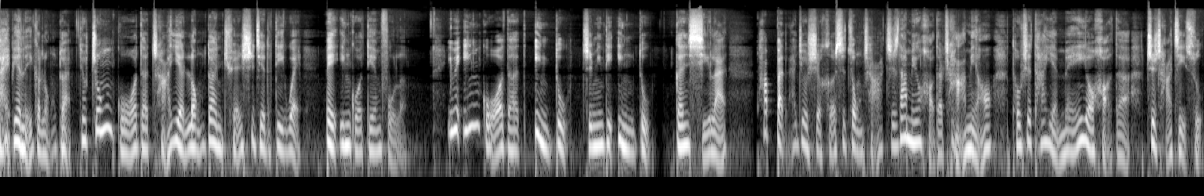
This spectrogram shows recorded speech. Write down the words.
改变了一个垄断，就中国的茶叶垄断全世界的地位被英国颠覆了。因为英国的印度殖民地印度跟锡兰，它本来就是合适种茶，只是它没有好的茶苗，同时它也没有好的制茶技术，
